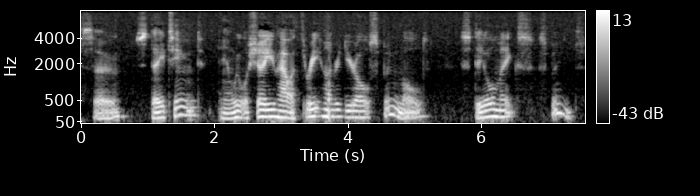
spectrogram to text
So stay tuned and we will show you how a 300 year old spoon mold still makes spoons.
